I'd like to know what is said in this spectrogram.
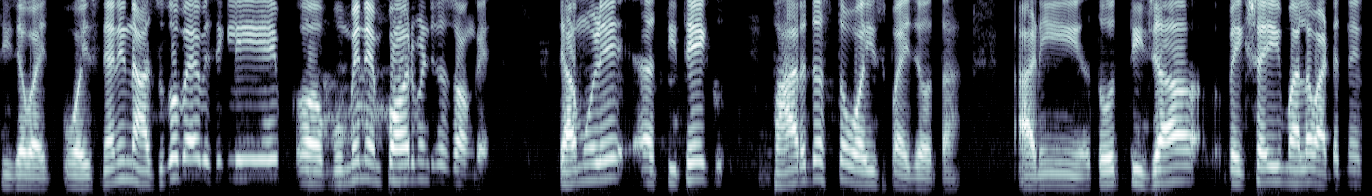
तिच्या वॉइस वॉइसने आणि नाचगो बाय बेसिकली हे वुमेन एम्पॉवरमेंटचं सॉन्ग आहे. त्यामुळे तिथे एक भारदस्त व्हॉइस पाहिजे होता. आणि तो तिच्या पेक्षाही मला वाटत नाही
